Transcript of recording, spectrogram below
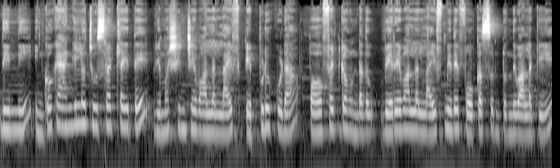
దీన్ని ఇంకొక యాంగిల్లో చూసినట్లయితే విమర్శించే వాళ్ళ లైఫ్ ఎప్పుడూ కూడా పర్ఫెక్ట్గా ఉండదు. వేరే వాళ్ళ లైఫ్ మీదే ఫోకస్ ఉంటుంది వాళ్ళకి.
